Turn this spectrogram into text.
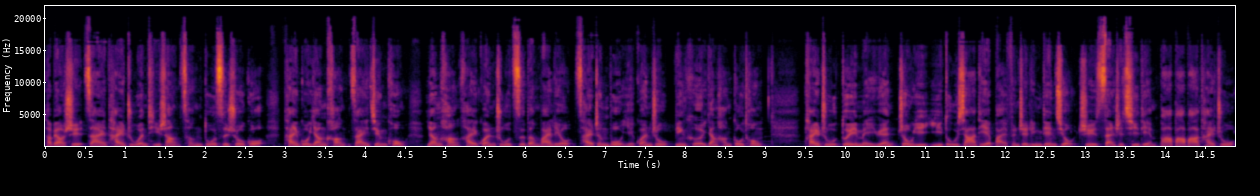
他表示，在泰铢问题上曾多次说过，泰国央行在监控，央行还关注资本外流，财政部也关注，并和央行沟通。泰铢对美元周一一度下跌百分之零点九至三十七点八八八泰铢，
